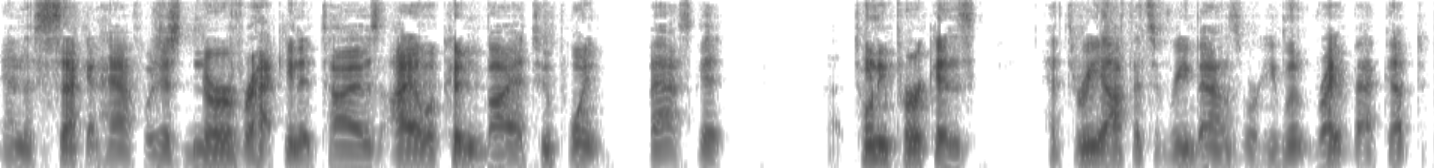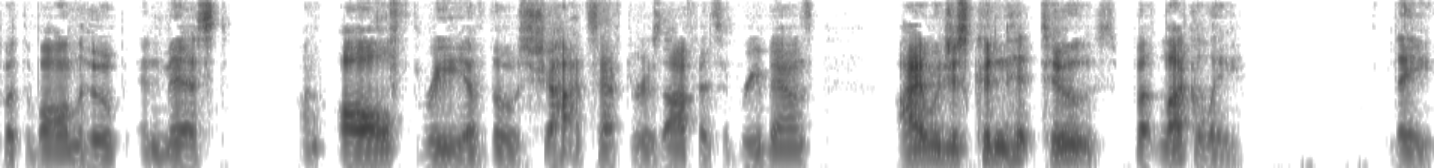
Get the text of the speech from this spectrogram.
and the second half was just nerve wracking at times. Iowa couldn't buy a two point basket. Uh, Tony Perkins had three offensive rebounds where he went right back up to put the ball in the hoop and missed on all three of those shots after his offensive rebounds. Iowa just couldn't hit twos, but luckily they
